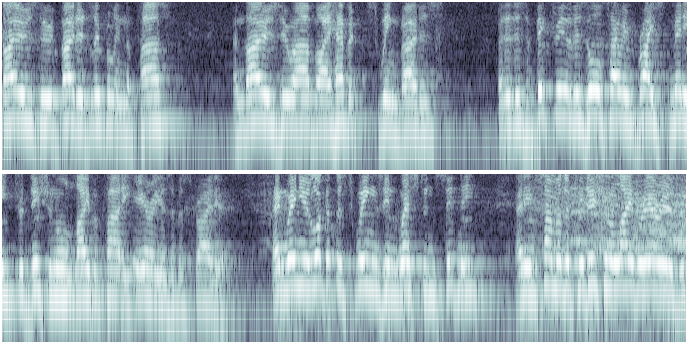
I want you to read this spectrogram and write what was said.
those who voted Liberal in the past and those who are by habit swing voters, but it is a victory that has also embraced many traditional Labor Party areas of Australia. And when you look at the swings in Western Sydney and in some of the traditional Labor areas of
